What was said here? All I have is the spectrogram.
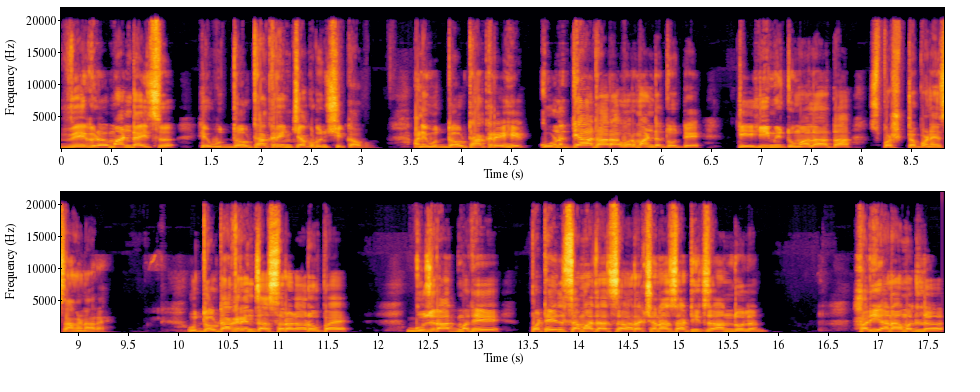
वेगळं मांडायचं हे उद्धव ठाकरेंच्याकडून शिकावं. आणि उद्धव ठाकरे हे कोणत्या आधारावर मांडत होते तेही मी तुम्हाला आता स्पष्टपणे सांगणार आहे. उद्धव ठाकरेंचा सरळ आरोप आहे. गुजरातमध्ये पटेल समाजाचं आरक्षणासाठीचं आंदोलन हरियाणामधलं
